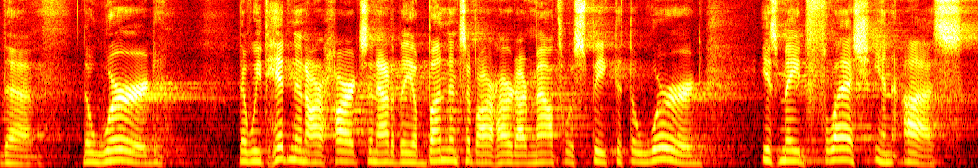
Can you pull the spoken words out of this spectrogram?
the, the word that we've hidden in our hearts, and out of the abundance of our heart, our mouth will speak, that the word is made flesh in us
